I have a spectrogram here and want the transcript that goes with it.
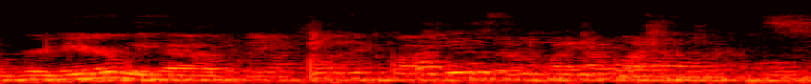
Over here we have a polling question. Does everybody have life insurance?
